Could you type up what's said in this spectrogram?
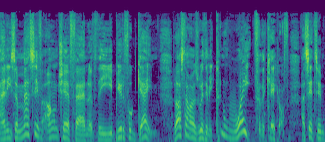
and he's a massive armchair fan of the beautiful game. Last time I was with him, he couldn't wait for the kickoff. I said to him,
